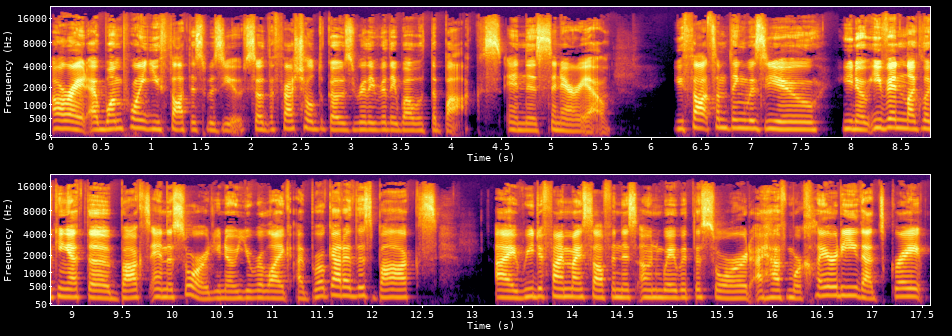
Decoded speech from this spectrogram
all right at one point you thought this was you. So the threshold goes really really well with the box in this scenario. You thought something was you you know even like looking at the box and the sword you know you were like i broke out of this box. I redefine myself in this own way with the sword. I have more clarity. That's great.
